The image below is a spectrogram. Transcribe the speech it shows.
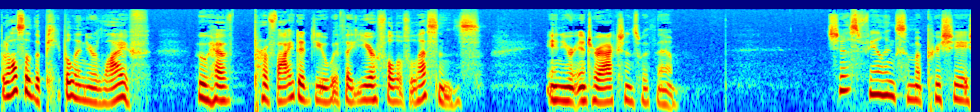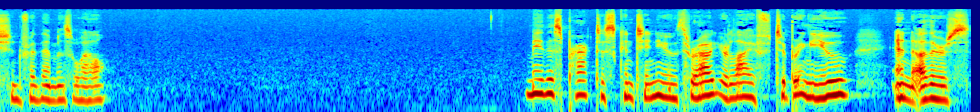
but also the people in your life who have provided you with a year full of lessons in your interactions with them. Just feeling some appreciation for them as well. May this practice continue throughout your life to bring you and others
